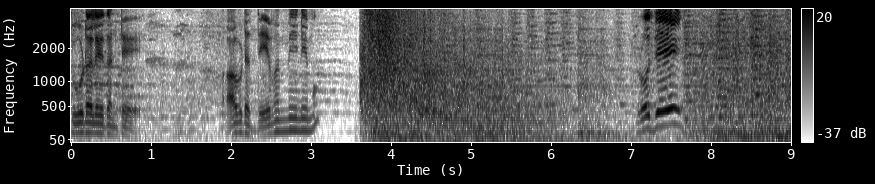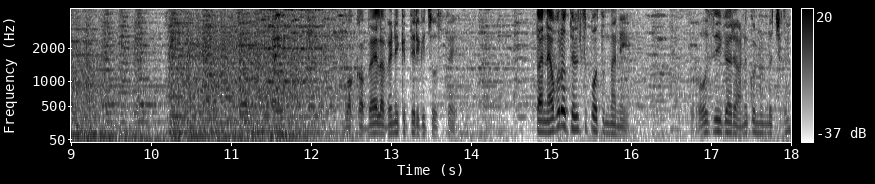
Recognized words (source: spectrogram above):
చూడలేదంటే ఆవిడ దేవమ్మేనేమో? రోజే! ఒకవేళ వెనక్కి తిరిగి చూస్తే తనెవరో తెలిసిపోతుందని రోజీ గారు అనుకుని ఉండొచ్చుగా?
